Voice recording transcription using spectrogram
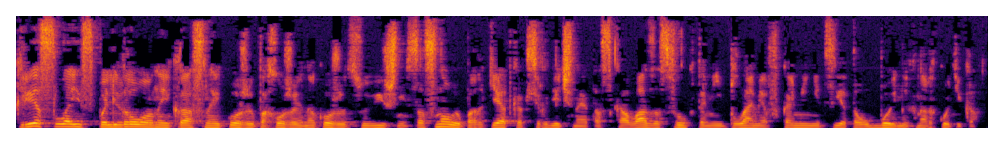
Кресло из полированной красной кожи, похожее на кожицу вишни, сосновый паркет, как сердечная тоска, ваза с фруктами и пламя в камине цвета убойных наркотиков –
